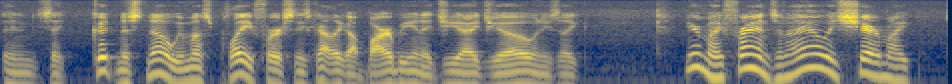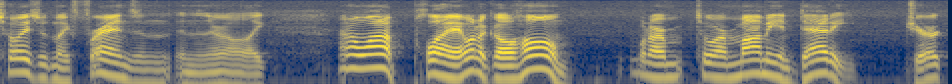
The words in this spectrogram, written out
And he's like, Goodness, no, we must play first. And he's got like a Barbie and a G.I. Joe. And he's like, You're my friends, and I always share my toys with my friends. And, and they're all like, I don't want to play. I want to go home. want our, to our mommy and daddy, jerk.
